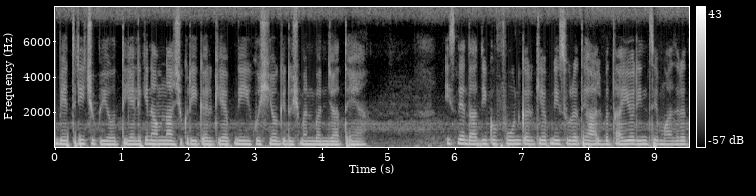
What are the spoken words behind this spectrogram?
बेहतरी छुपी होती है, लेकिन हम नाशुक्री करके अपनी खुशियों के दुश्मन बन जाते हैं। इसने दादी को फ़ोन करके अपनी सूरत हाल बताई और इनसे माजरत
